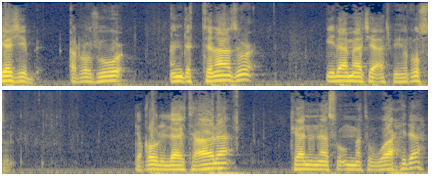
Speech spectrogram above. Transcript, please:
يجب الرجوع عند التنازع إلى ما جاءت به الرسل. لقول الله تعالى كان الناس أمة واحدة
